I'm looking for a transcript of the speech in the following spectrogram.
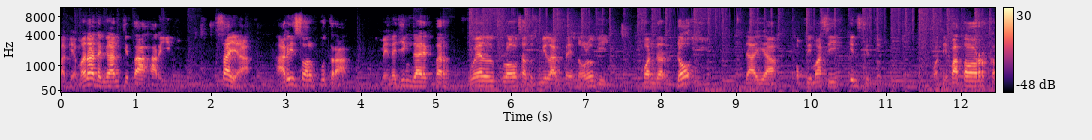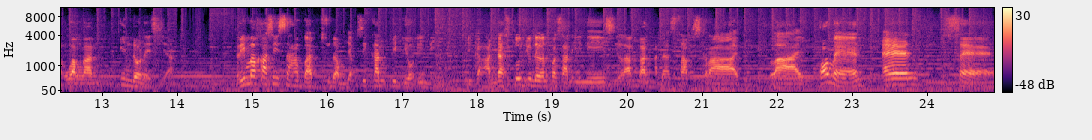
bagaimana dengan kita hari ini? Saya, Ari Sol Putra, Managing Director Wellflow 19 Teknologi, founder DOI, Daya Optimasi Institute, motivator keuangan Indonesia. Terima kasih sahabat sudah menyaksikan video ini. Jika Anda setuju dengan pesan ini, silakan Anda subscribe, like, comment, and share.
